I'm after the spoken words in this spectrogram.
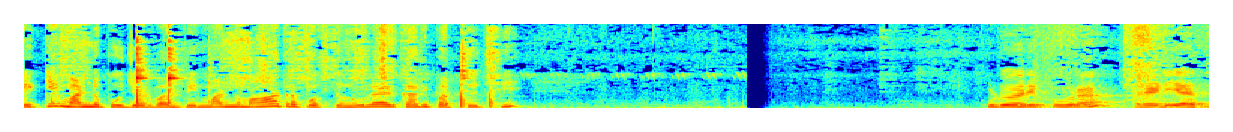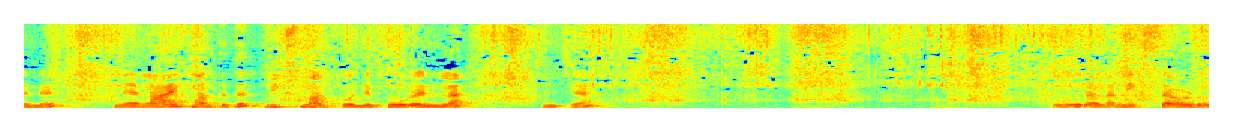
ಐಕೆ ಮಣ್ಣು ಪೂಜೆಡ್ ಬಂದ್ಪಿನ್. ಮಣ್ಣು ಮಾತ್ರ ಪೊತ್ತುಂಡು. ಉಲಾಯ್ಡ್ ಕರಿ ಪತ್ತುಚ್ಚಿ ಕುಡುವರಿ ಪೂರ ರೆಡಿ ಆತುಂಡು. ನಾನು ಲಾಯ್ಕ್ ಮಲ್ತದ ಮಿಕ್ಸ್ ಮಲ್ಪೊಂದೆ ಪೂರನ್ಲ. ಮುಂಚೆ. ಪೂರಲ್ಲ ಮಿಕ್ಸ್ ಆವಡು.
